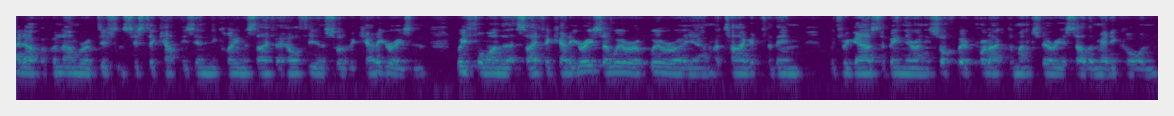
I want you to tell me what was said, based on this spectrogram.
made up of a number of different sister companies in the cleaner, safer, healthier sort of categories, and we fall under that safer category. So we were we were a, um, a target for them with regards to being their only software product amongst various other medical and,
